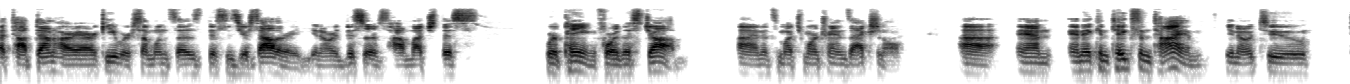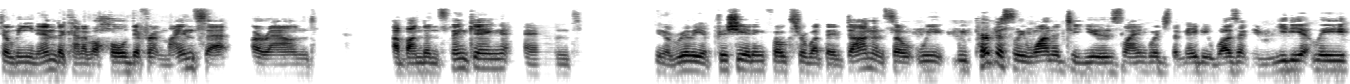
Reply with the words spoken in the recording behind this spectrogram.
a top down hierarchy where someone says, this is your salary, you know, or this is how much this we're paying for this job. Uh, and it's much more transactional. Uh, and, and it can take some time, you know, to, to lean into kind of a whole different mindset around abundance thinking and you know really appreciating folks for what they've done. And so we we purposely wanted to use language that maybe wasn't immediately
